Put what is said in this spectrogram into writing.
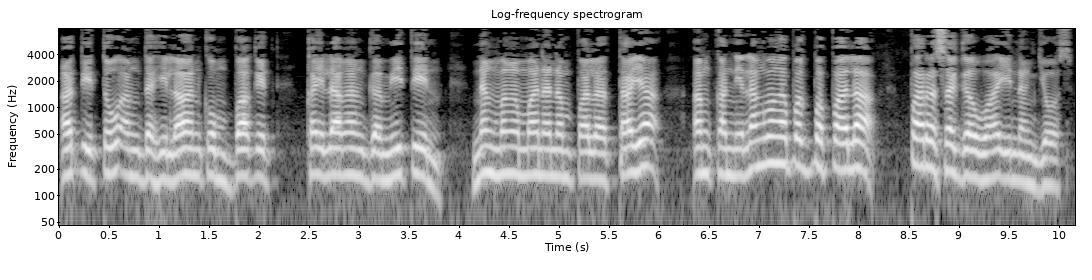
At ito ang dahilan kung bakit kailangang gamitin ng mga mananampalataya ang kanilang mga pagpapala para sa gawain ng Diyos.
